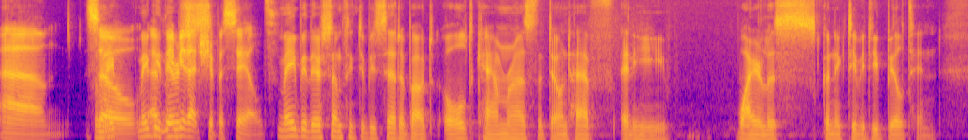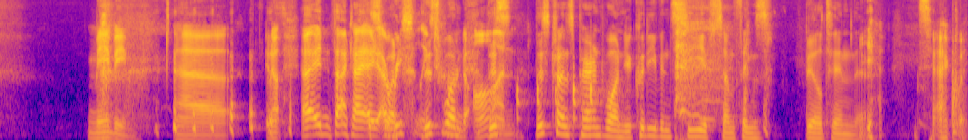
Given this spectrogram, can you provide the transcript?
Um, so may- maybe maybe, maybe that ship has sailed. Maybe there's something to be said about old cameras that don't have any wireless connectivity built in. Maybe. Uh, you know, uh, in fact, I, This I one- recently this turned one, on. this, this transparent one. You could even see if something's built in there. Yeah, exactly.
